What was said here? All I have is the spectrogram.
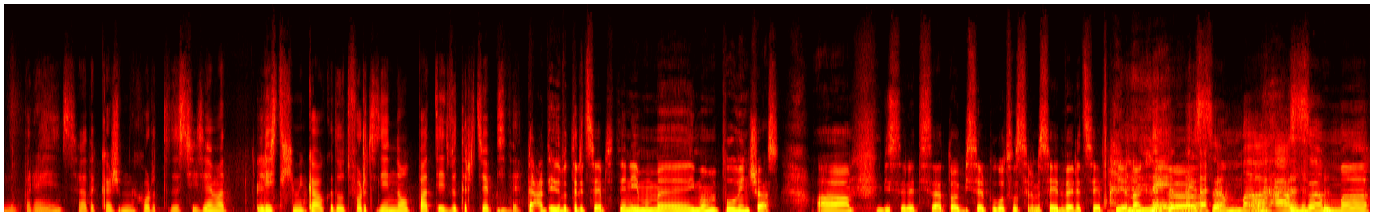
Добре, сега да кажем на хората да си вземат лист химикалка да отворят един ноутпад и идват рецептите. Да, да идват рецептите. Ние имаме, имаме половин час. А, бисерет ти сега, той бисер подготвил 72 рецепти. Една книга... Не, не съм. А, аз съм, а,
